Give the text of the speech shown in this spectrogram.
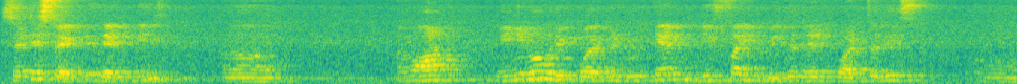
satisfactory. That means uh, amount minimum requirement we can define whether that water is uh,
